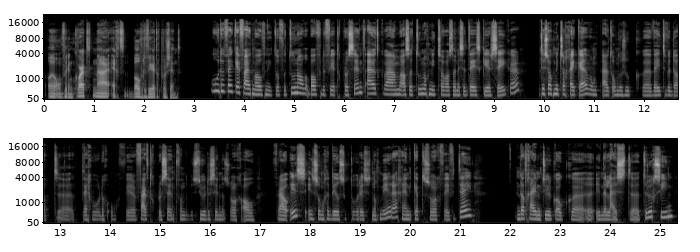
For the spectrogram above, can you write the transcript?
ongeveer een kwart naar echt boven de 40 procent. Oeh, dat weet ik even uit mijn hoofd niet. Of we toen al boven de 40 procent uitkwamen. Als dat toen nog niet zo was, dan is het deze keer zeker. Het is ook niet zo gek, hè? want uit onderzoek uh, weten we dat uh, tegenwoordig ongeveer 50% van de bestuurders in de zorg al vrouw is. In sommige deelsectoren is het nog meer, hè? gehandicaptenzorg, VVT. En dat ga je natuurlijk ook uh, in de lijst terugzien.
